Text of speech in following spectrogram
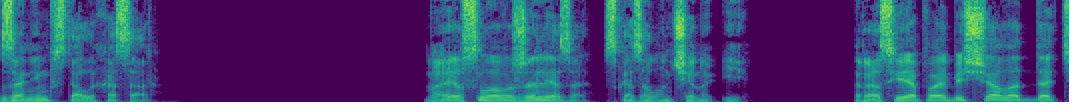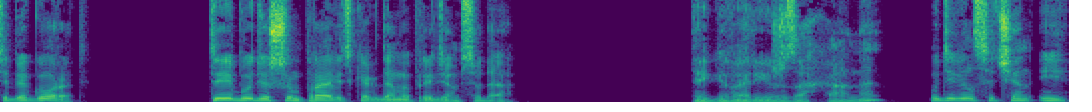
за ним встал и Хасар. «Мое слово железо», — сказал он Чену И. «Раз я пообещал отдать тебе город, ты будешь им править, когда мы придем сюда». «Ты говоришь за хана?» — удивился Чен И.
